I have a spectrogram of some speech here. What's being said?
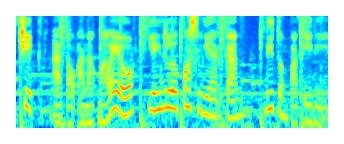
cik atau anak maleo yang dilepas liarkan di tempat ini.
